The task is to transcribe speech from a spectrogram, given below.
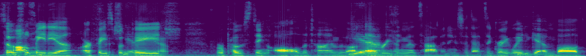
Social Awesome. media, our Facebook Yeah. page. Yeah. We're posting all the time about Yeah. everything that's happening. So that's a great way to get involved.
